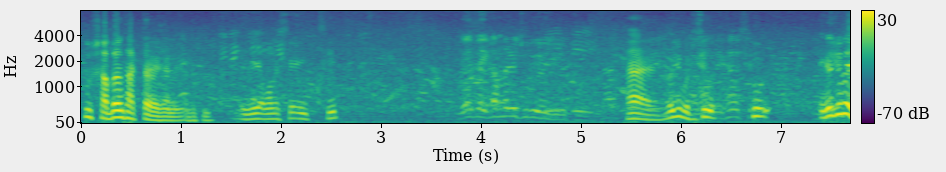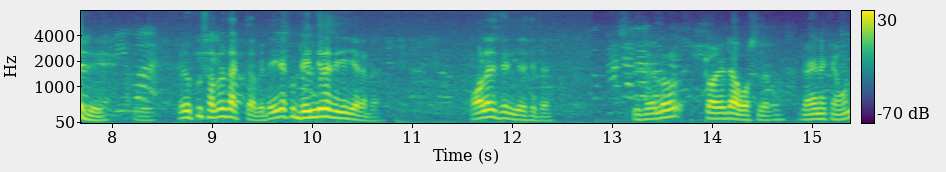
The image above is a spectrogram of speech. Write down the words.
খুব সাবধানে থাকতে হবে এখানে আর কি। এই যে আমাদের সেই সিট হ্যাঁ বুঝি বলছি খুব এখানে চলে এসে খুব সাবধানে থাকতে হবে, এটা খুব ডেঞ্জারাস এই জায়গাটা। অলওয়েজ ডেঞ্জারাস এটা। এটা হলো টয়লেটের অবস্থা, দেখো। জানি না কেমন।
